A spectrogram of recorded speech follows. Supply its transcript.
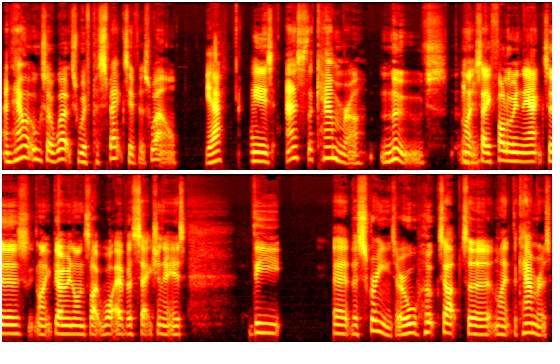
and how it also works with perspective as well. Yeah. Is as the camera moves, like Mhm. say following the actors, like going on to like whatever section it is, the uh, the screens are all hooked up to like the cameras,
